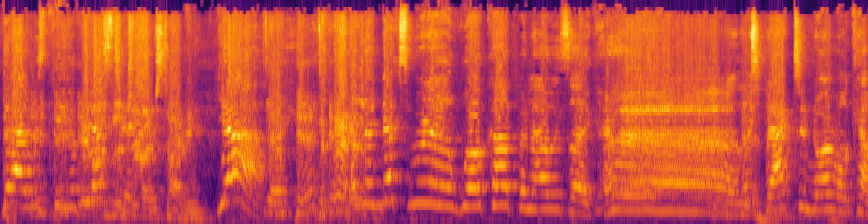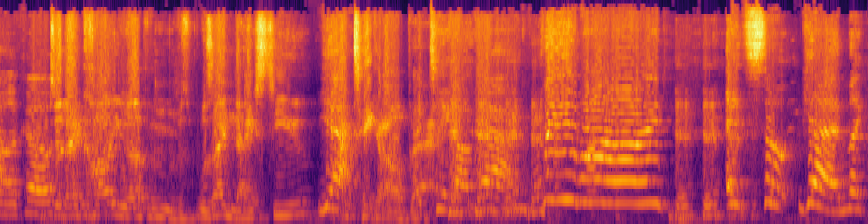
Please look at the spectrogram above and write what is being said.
that I was being It was the drugs talking. Yeah. and the next morning I woke up and I was like, "Ah," like back to normal, Calico. Did I call you up and was, was I nice to you? Yeah. I take it all back. Take it all back. Rewind. And so yeah, and like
